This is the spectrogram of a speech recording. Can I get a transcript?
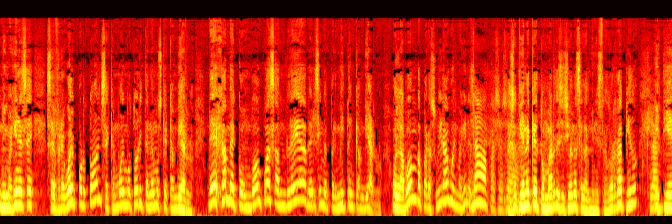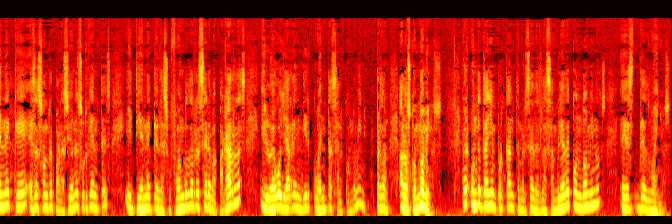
Imagínese, se fregó el portón, se quemó el motor y tenemos que cambiarlo. Déjame, convoco a asamblea a ver si me permiten cambiarlo. O la bomba para subir agua, imagínese. No, pues eso. Eso tiene que tomar decisiones el administrador rápido y tiene que, esas son reparaciones urgentes y tiene que de su fondo de reserva pagarlas y luego ya rendir cuentas al condominio, perdón, a los condóminos. Eh, un detalle importante, Mercedes, la asamblea de condóminos es de dueños.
